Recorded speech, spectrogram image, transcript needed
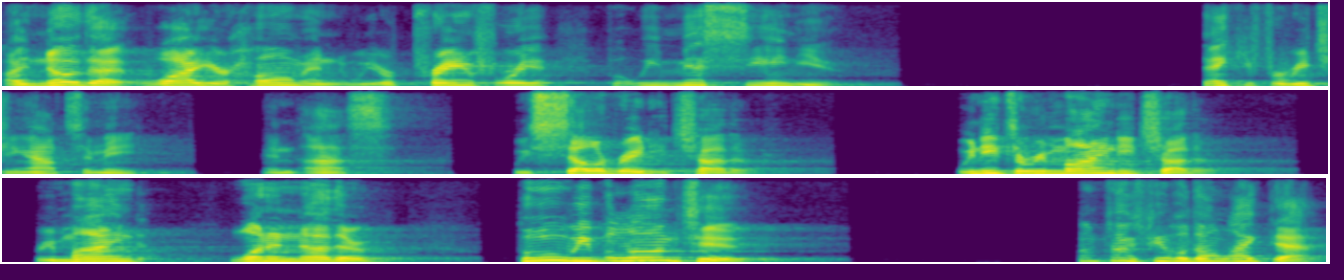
I know that while you're home and we are praying for you, but we miss seeing you. Thank you for reaching out to me and us. We celebrate each other. We need to remind each other, remind one another who we belong to. Sometimes people don't like that.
